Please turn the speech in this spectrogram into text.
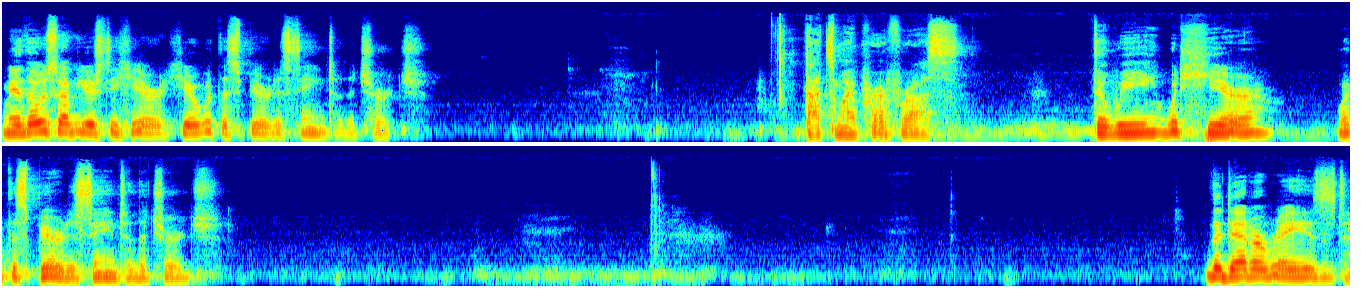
may those who have ears to hear, hear what the Spirit is saying to the church. That's my prayer for us, that we would hear what the Spirit is saying to the church. The dead are raised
